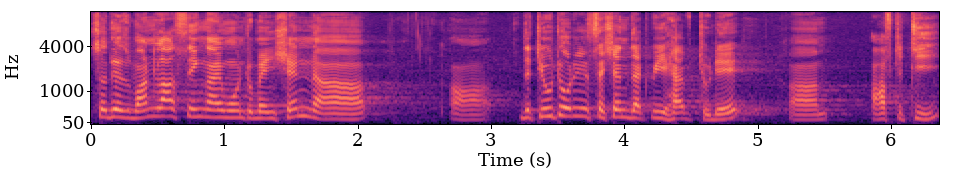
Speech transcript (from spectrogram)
So there's one last thing I want to mention. Uh, uh, the tutorial session that we have today um, after tea,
